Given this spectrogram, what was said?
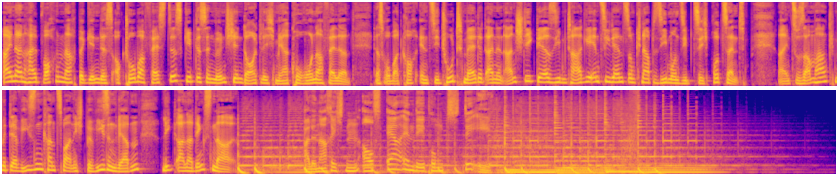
Eineinhalb Wochen nach Beginn des Oktoberfestes gibt es in München deutlich mehr Corona-Fälle. Das Robert-Koch-Institut meldet einen Anstieg der 7-Tage-Inzidenz um knapp 77 Prozent. Ein Zusammenhang mit der Wiesen kann zwar nicht bewiesen werden, liegt allerdings nahe. Alle Nachrichten auf rnd.de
